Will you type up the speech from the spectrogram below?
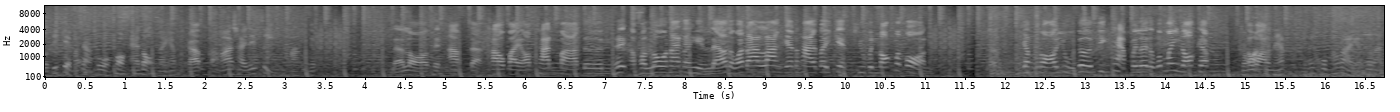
ดที่เก็บมาจากตัวของกล่องแอร์ดอปนะครับครับ สามารถใช้ได้ 4 ครั้งครับ และรอเซตอัพจะเข้าไปออปชั่นมาเดิน เฮ้ยอพอลโลน่าจะเห็นแล้ว แต่ว่าด้านล่างเกตไฮไปเก็บคิวเป็นน็อกมาก่อนแล้วยังรออยู่เดินยิงแท็บไปเลยแต่ว่าไม่น็อกครับจังหวะสแนปไม่คมเท่าไหร่ครับเท่านั้น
